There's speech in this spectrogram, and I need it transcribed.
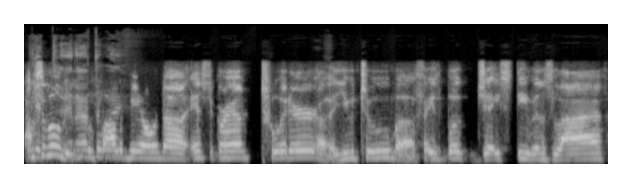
Absolutely. it You can follow way. me on uh, Instagram, Twitter, uh, YouTube, uh, Facebook, Jay Stevens Live.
